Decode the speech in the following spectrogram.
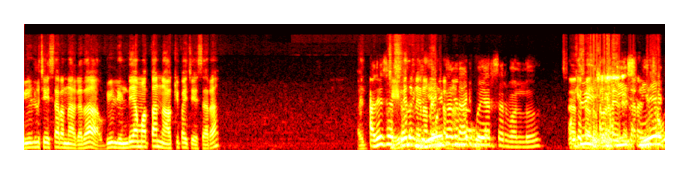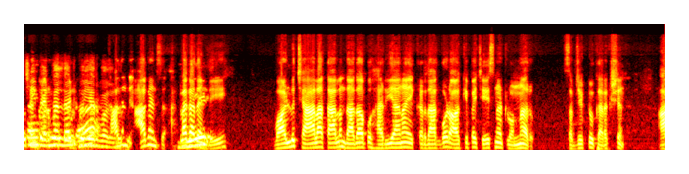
వీళ్ళు చేశారన్నారు కదా వీళ్ళు ఇండియా మొత్తాన్ని ఆక్యుపై చేశారా? అది సార్ దాటిపోయారు సార్ వాళ్ళు. ఆగండి సార్ అట్లా కాదండి. వాళ్ళు చాలా కాలం దాదాపు హర్యానా ఇక్కడ దాకా కూడా ఆక్యుపై చేసినట్లు ఉన్నారు సబ్జెక్ట్ టు కరెక్షన్ ఆ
